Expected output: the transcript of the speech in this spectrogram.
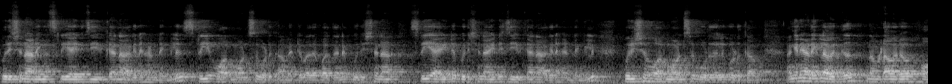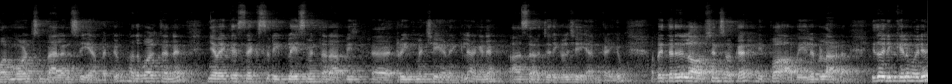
പുരുഷനാണെങ്കിൽ സ്ത്രീ ആയിട്ട് ജീവിക്കാൻ ആഗ്രഹം ഉണ്ടെങ്കിൽ സ്ത്രീ ഹോർമോൺസ് കൊടുക്കാൻ പറ്റും. അതേപോലെ തന്നെ പുരുഷന സ്ത്രീ ആയിട്ട് പുരുഷനായിട്ട് ജീവിക്കാൻ ആഗ്രഹം ഉണ്ടെങ്കിൽ പുരുഷ ഹോർമോൺസ് കൂടുതൽ കൊടുക്കാം. അങ്ങനെയാണെങ്കിൽ അവർക്ക് നമ്മുടെ ഓരോ ഹോർമോൺസ് ബാലൻസ് ചെയ്യാൻ പറ്റും. അതുപോലെ തന്നെ ഇനി അവർക്ക് സെക്സ് റീപ്ലേസ്മെന്റ് തെറാപ്പി ട്രീറ്റ്മെന്റ് ചെയ്യണമെങ്കിൽ അങ്ങനെ ആ സർജറികൾ ചെയ്യാൻ കഴിയും. അപ്പോൾ ഇത്തരത്തിലുള്ള ഓപ്ഷൻസ് ഒക്കെ ഇപ്പോൾ അവൈലബിൾ ആണ്. ഇതൊരിക്കലും ഒരു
